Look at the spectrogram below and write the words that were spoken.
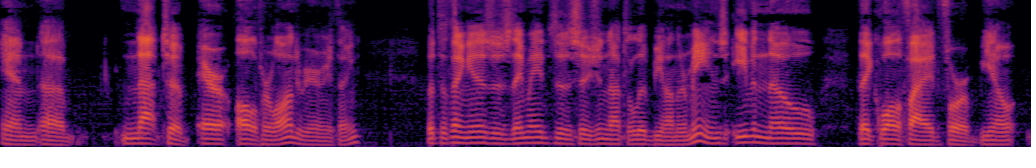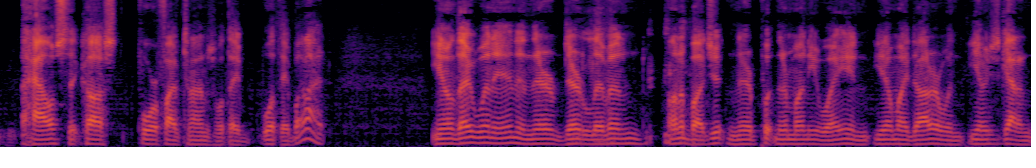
and uh, not to air all of her laundry or anything, but the thing is, is they made the decision not to live beyond their means, even though they qualified for you know a house that cost four or five times what they what they bought. You know, they went in and they're they're living on a budget and they're putting their money away. And you know, my daughter, when you know she's got a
